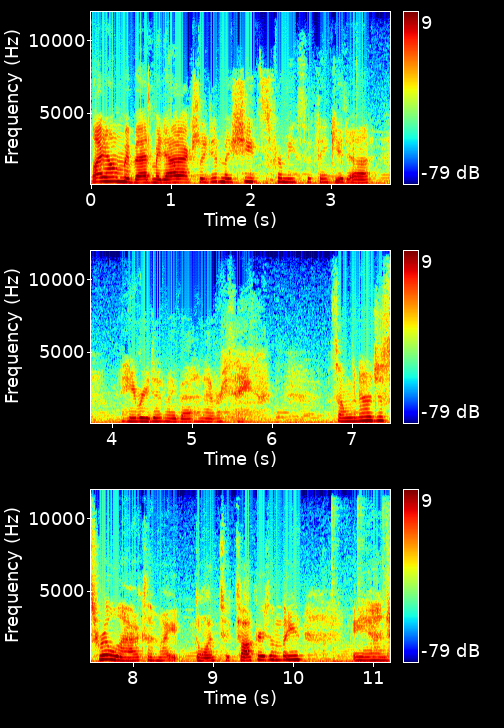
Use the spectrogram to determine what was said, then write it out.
lie down on my bed. My dad actually did my sheets for me, so thank you, Dad. He redid my bed and everything. So I'm gonna just relax. I might go on TikTok or something. And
